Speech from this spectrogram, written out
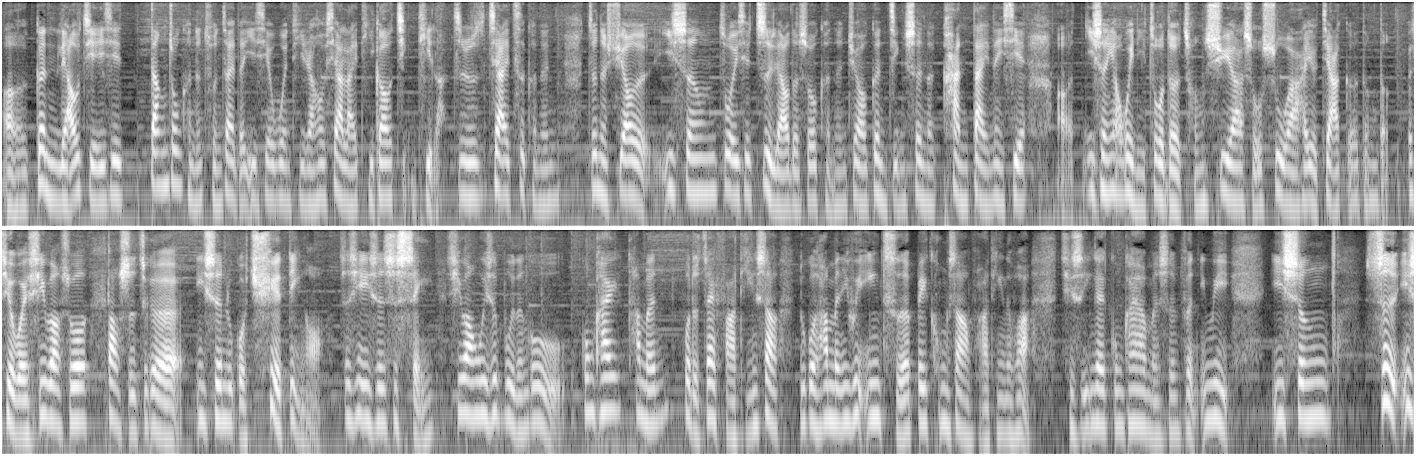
呃更了解一些当中可能存在的一些问题，然后下来提高警惕了。就是下一次可能真的需要医生做一些治疗的时候，可能就要更谨慎的看待那些呃医生要为你做的程序啊、手术啊，还有价格等等。而且我也希望说到时这个医生如果确定。哦，这些医生是谁？希望卫生部能够公开他们，或者在法庭上，如果他们会因此而被控上法庭的话，其实应该公开他们身份，因为医生是医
